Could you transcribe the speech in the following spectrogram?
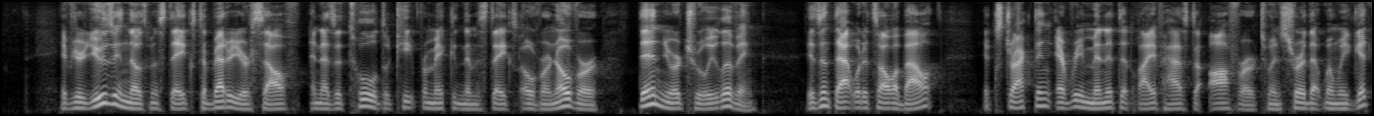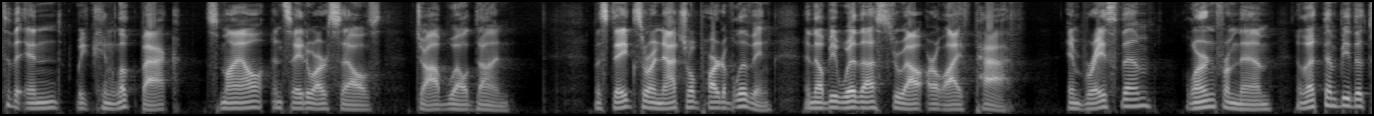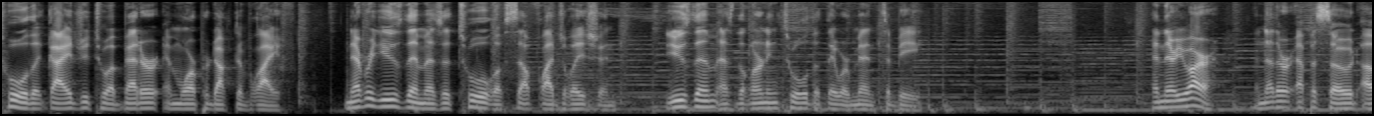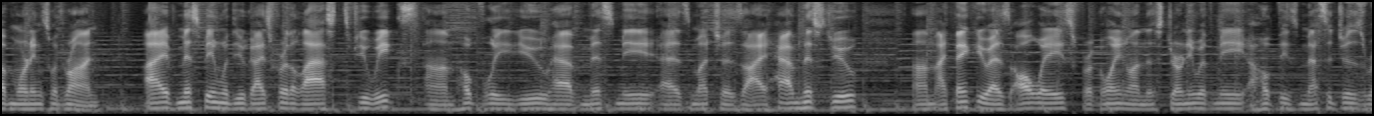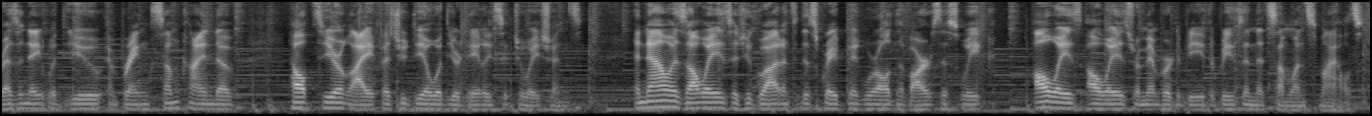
If you're using those mistakes to better yourself and as a tool to keep from making the mistakes over and over, then you are truly living. Isn't that what it's all about? Extracting every minute that life has to offer to ensure that when we get to the end, we can look back, smile, and say to ourselves, Job well done. Mistakes are a natural part of living, and they'll be with us throughout our life path. Embrace them, learn from them, and let them be the tool that guides you to a better and more productive life. Never use them as a tool of self flagellation. Use them as the learning tool that they were meant to be. And there you are, another episode of Mornings with Ron. I've missed being with you guys for the last few weeks. Um, hopefully, you have missed me as much as I have missed you. Um, I thank you, as always, for going on this journey with me. I hope these messages resonate with you and bring some kind of help to your life as you deal with your daily situations. And now, as always, as you go out into this great big world of ours this week, always, always remember to be the reason that someone smiles.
